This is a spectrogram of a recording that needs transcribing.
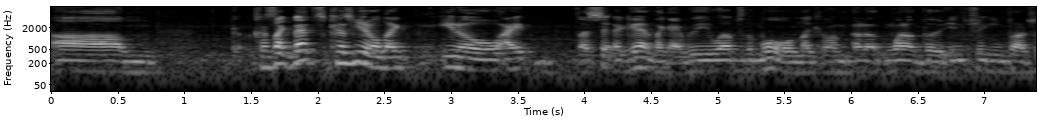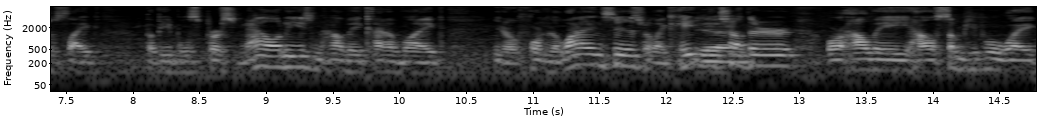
Um, cause like that's cause you know like you know I I said again like I really loved the mole and like um, uh, one of the intriguing parts was like the people's personalities and how they kind of like you know formed alliances or like hated each other or how they how some people like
